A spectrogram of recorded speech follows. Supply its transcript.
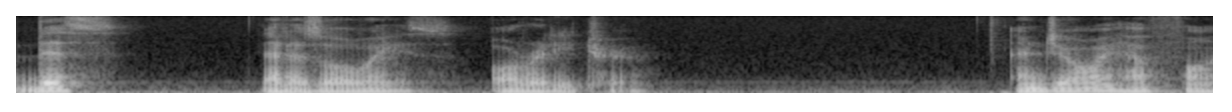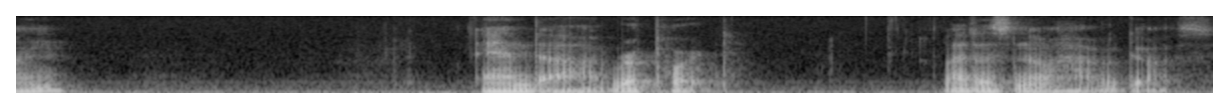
this that is always already true enjoy, have fun, and uh, report. Let us know how it goes.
